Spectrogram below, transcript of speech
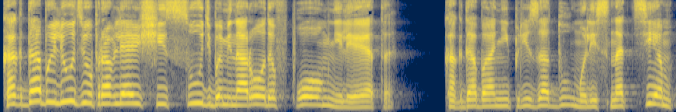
когда бы люди, управляющие судьбами народов, помнили это, когда бы они призадумались над тем,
